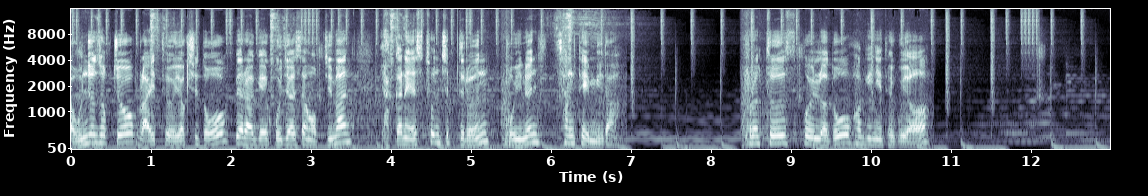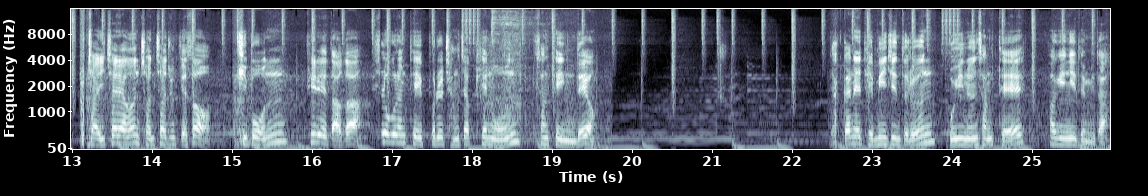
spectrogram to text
운전석 쪽 라이트 역시도 특별하게 고지할 사항 없지만 약간의 스톤칩들은 보이는 상태입니다. 프론트 스포일러도 확인이 되고요. 자, 이 차량은 전차주께서 기본 휠에다가 킬로그램 테이프를 장착해 놓은 상태인데요. 약간의 데미지들은 보이는 상태 확인이 됩니다.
